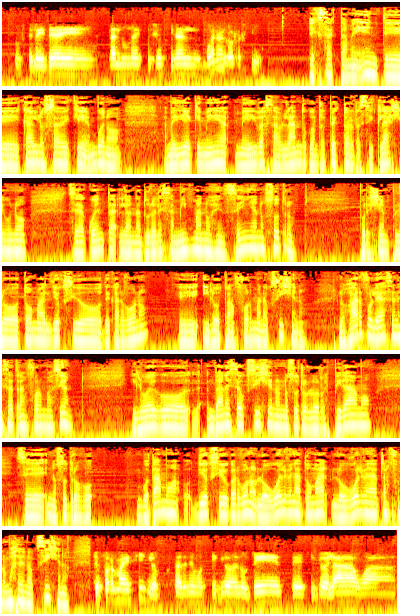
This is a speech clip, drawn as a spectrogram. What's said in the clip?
Entonces la idea es darle una discusión final buena a los residuos. Exactamente, Carlos sabe que, bueno, a medida que me, me ibas hablando con respecto al reciclaje, uno se da cuenta, la naturaleza misma nos enseña a nosotros por ejemplo, toma el dióxido de carbono eh, y lo transforma en oxígeno. Los árboles hacen esa transformación y luego dan ese oxígeno, nosotros lo respiramos, se, nosotros botamos dióxido de carbono, lo vuelven a tomar, lo vuelven a transformar en oxígeno. Se forma de ciclo, o sea, tenemos ciclo de nutrientes, ciclo del agua,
